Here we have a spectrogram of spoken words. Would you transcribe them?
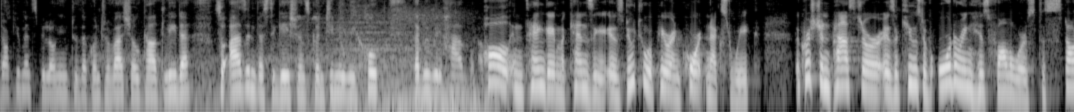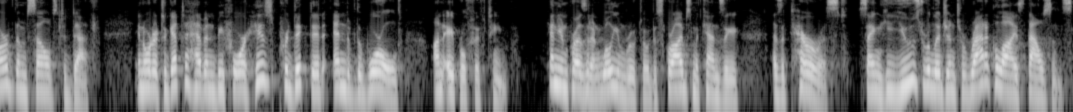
documents belonging to the controversial cult leader. So as investigations continue, we hope that we will have... Paul Ntenge McKenzie is due to appear in court next week. The Christian pastor is accused of ordering his followers to starve themselves to death in order to get to heaven before his predicted end of the world on April 15th. Kenyan President William Ruto describes McKenzie as a terrorist, saying he used religion to radicalize thousands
